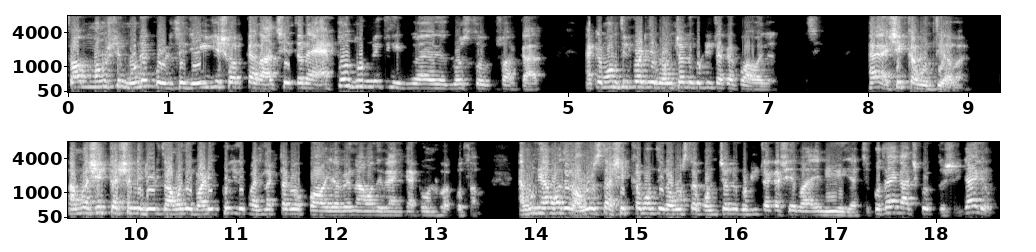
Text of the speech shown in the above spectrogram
সব মানুষই মনে করছে যে এই যে সরকার আছে তারা এত দুর্নীতি আহ, গ্রস্ত সরকার একটা মন্ত্রী পার্টিতে পঞ্চান্ন কোটি টাকা পাওয়া যাচ্ছে। হ্যাঁ শিক্ষামন্ত্রী আবার। আমরা শিক্ষার সঙ্গে জড়িত আমাদের বাড়ি খুঁজলে পাঁচ লাখ টাকাও পাওয়া যাবে না আমাদের ব্যাংক অ্যাকাউন্ট বা কোথাও। এমনই আমাদের অবস্থা শিক্ষামন্ত্রীর অবস্থা পঞ্চান্ন কোটি টাকা সে নিয়ে যাচ্ছে। কোথায় কাজ করতো সে? যাই হোক।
